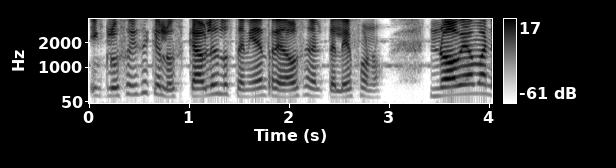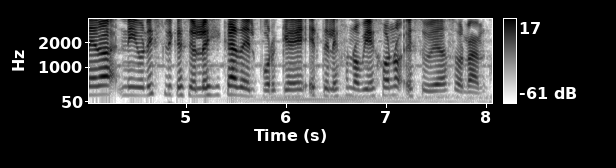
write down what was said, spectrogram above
Incluso dice que los cables los tenía enredados en el teléfono. No había manera ni una explicación lógica del por qué el teléfono viejo no estuviera sonando.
